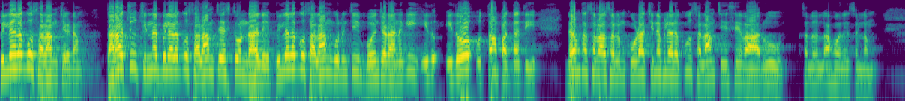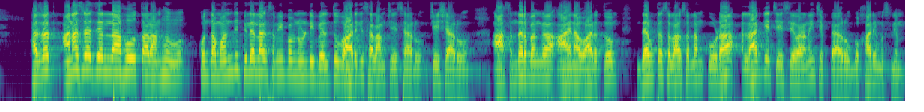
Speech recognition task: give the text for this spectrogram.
పిల్లలకు సలాం చేయడం. తరచూ చిన్న పిల్లలకు సలాం చేస్తూ ఉండాలి. పిల్లలకు సలాం గురించి బోధించడానికి ఇది ఇదో ఉత్తమ పద్ధతి. దేవత సలాహసలం కూడా చిన్న పిల్లలకు సలాం చేసేవారు. సల్లల్లాహు అలైవల్లం హజరత్ అనస్ రజల్లాహు తలను కొంతమంది పిల్లల సమీపం నుండి వెళ్తూ వారికి సలాం చేశారు చేశారు. ఆ సందర్భంగా ఆయన వారితో దర్వక్త సల్లాహం కూడా అలాగే చేసేవారని చెప్పారు బుఖారి ముస్లిం.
